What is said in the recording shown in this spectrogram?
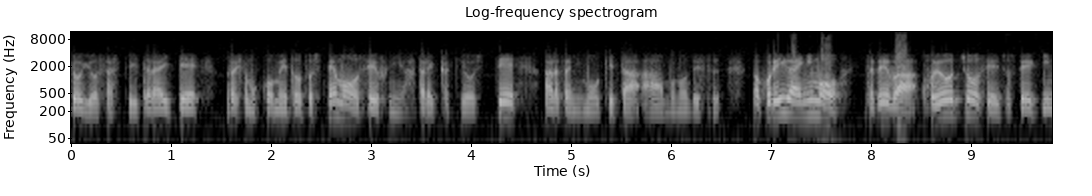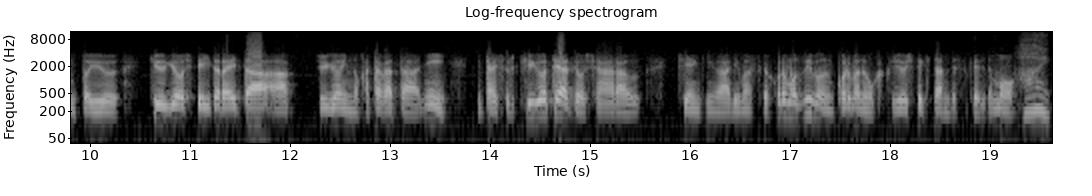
協議をさせていただいて私ども公明党としても政府に働きかけをして新たに設けたものです、まあ、これ以外にも例えば雇用調整助成金という休業していただいた従業員の方々に対する休業手当を支払う支援金がありますがこれもずいぶんこれまでも拡充してきたんですけれども、はい、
